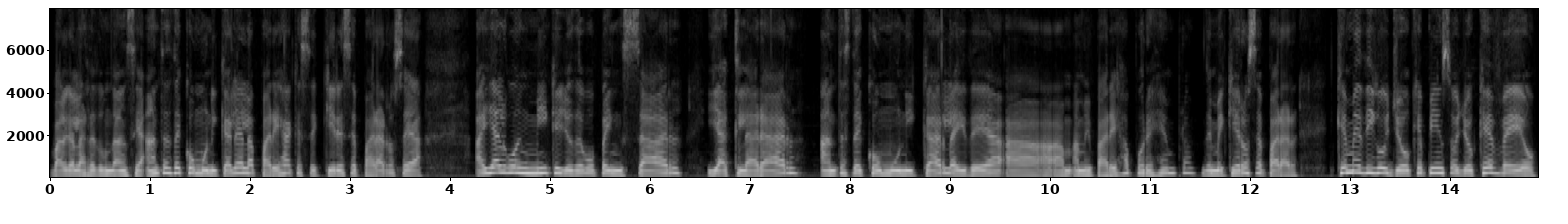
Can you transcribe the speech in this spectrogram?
valga la redundancia, antes de comunicarle a la pareja que se quiere separar? O sea, ¿Hay algo en mí que yo debo pensar y aclarar antes de comunicar la idea a, mi pareja, por ejemplo? De me quiero separar. ¿Qué me digo yo? ¿Qué pienso yo? ¿Qué veo?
